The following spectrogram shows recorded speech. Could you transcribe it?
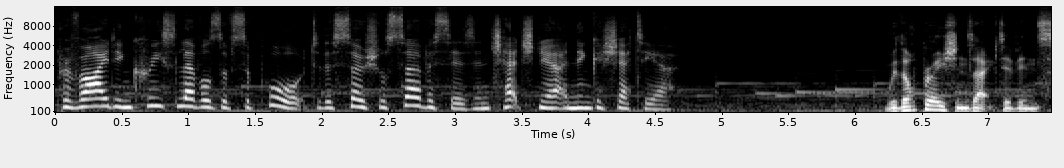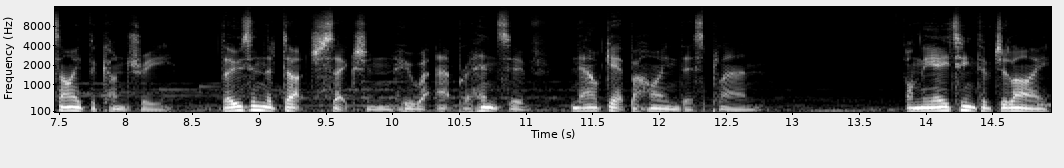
provide increased levels of support to the social services in Chechnya and Ingushetia. With operations active inside the country, those in the Dutch section who were apprehensive now get behind this plan. On the 18th of July,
